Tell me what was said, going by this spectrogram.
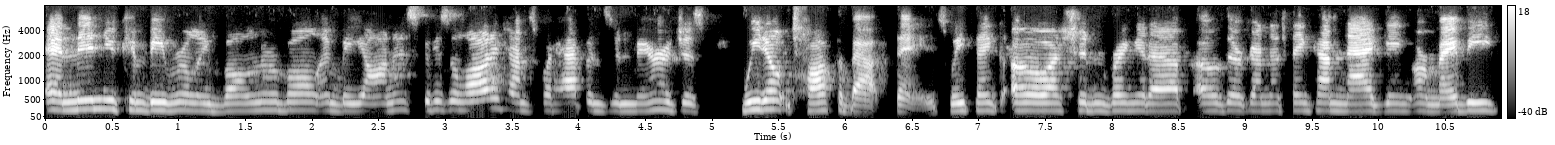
And then you can be really vulnerable and be honest because a lot of times what happens in marriages, we don't talk about things. We think, oh, I shouldn't bring it up. Oh, they're going to think I'm nagging. Or maybe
